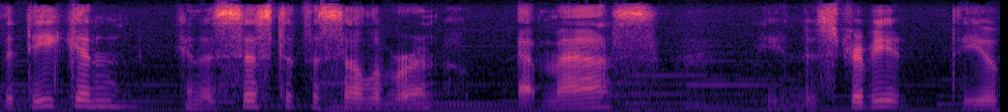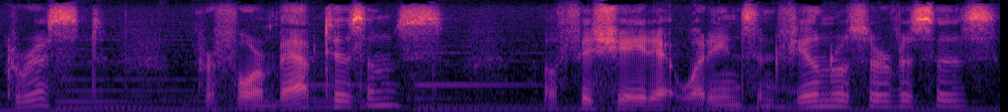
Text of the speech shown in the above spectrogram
The deacon can assist at the celebrant at Mass, he can distribute the Eucharist, perform baptisms, officiate at weddings and funeral services,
